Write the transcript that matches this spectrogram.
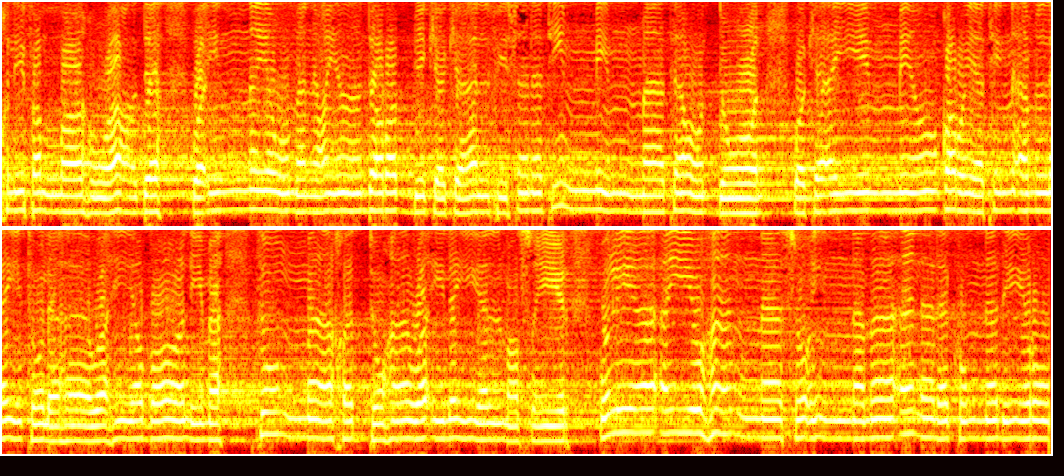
يخلف الله وعده وإن يوما عند ربك كألف سنة مما تعدون وكأي من قرية أمليت لها وهي ظالمة ثم أخذتها وإلي المصير قل يا أيها الناس إنما أنا لكم نذير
